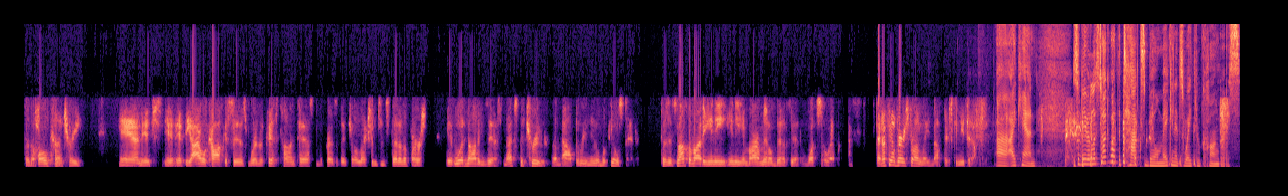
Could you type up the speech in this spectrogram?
for the whole country. And it's if the Iowa caucuses were the fifth contest in the presidential elections instead of the first, it would not exist. That's the truth about the renewable fuel standard because it's not providing any any environmental benefit whatsoever. And I feel very strongly about this. Can you tell? Uh, I can. So, David, let's talk about the tax bill making its way through Congress.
